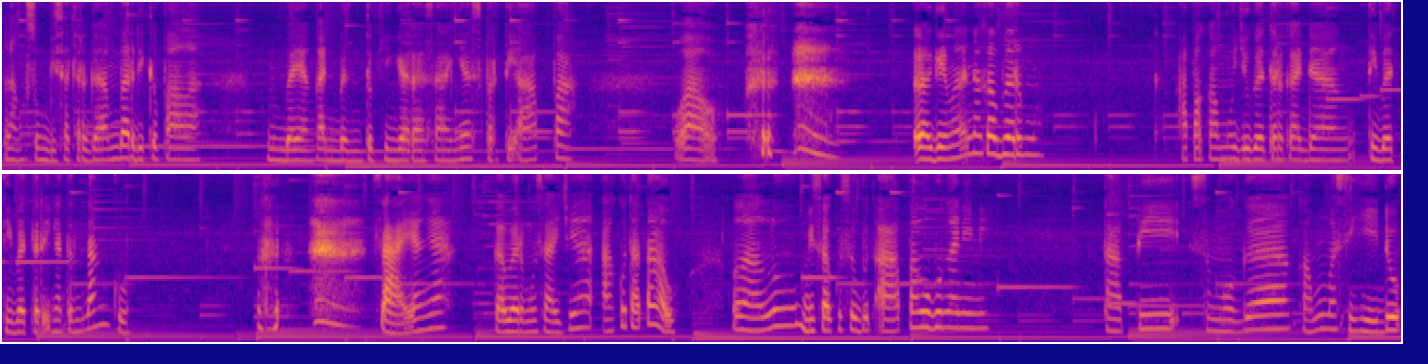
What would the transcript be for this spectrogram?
langsung bisa tergambar di kepala, membayangkan bentuk hingga rasanya seperti apa. Wow, bagaimana kabarmu? Apa kamu juga terkadang tiba-tiba teringat tentangku? Sayang ya, kabarmu saja aku tak tahu. Lalu bisa aku sebut apa hubungan ini? Tapi semoga kamu masih hidup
